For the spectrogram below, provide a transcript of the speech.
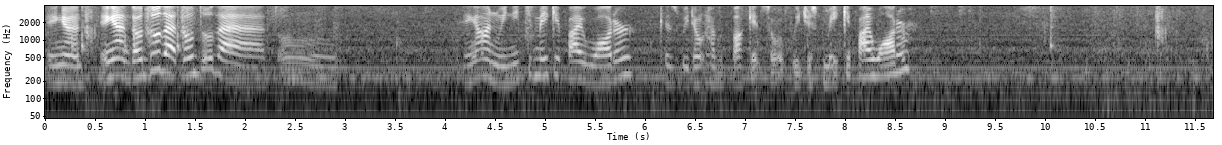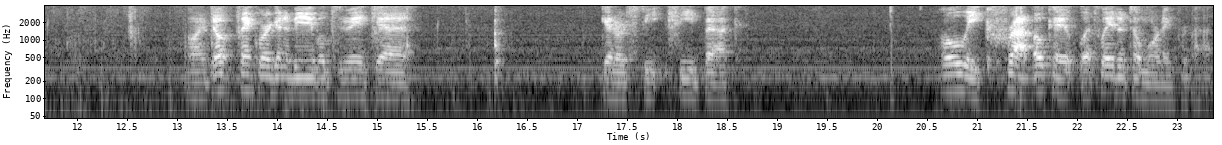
Hang on, hang on, don't do that, don't do that. Hang on, we need to make it by water, because we don't have a bucket, so if we just make it by water. I don't think we're gonna be able to make, uh, get our seed back. Holy crap, okay, let's wait until morning for that.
